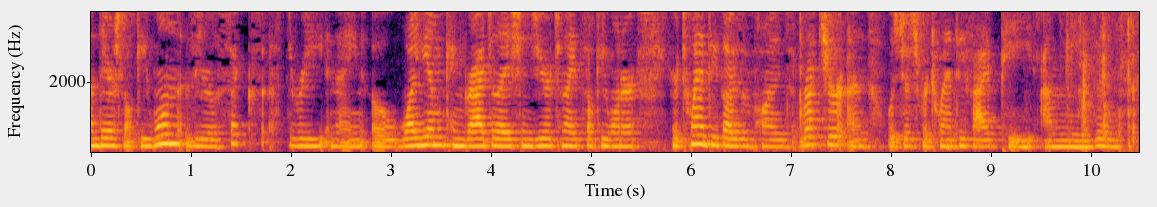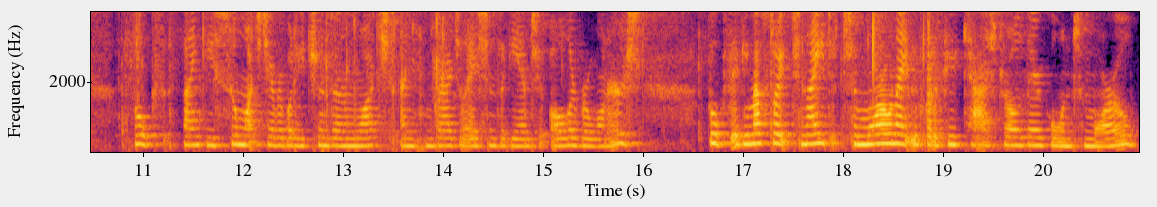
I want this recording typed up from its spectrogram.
and there's lucky 106390. William, congratulations, you're tonight's lucky winner. You're £20,000 richer and was just for 25p. Amazing. Folks, thank you so much to everybody who tuned in and watched and congratulations again to all of our winners. Folks, if you missed out tonight, tomorrow night we've got a few cash draws there going tomorrow.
